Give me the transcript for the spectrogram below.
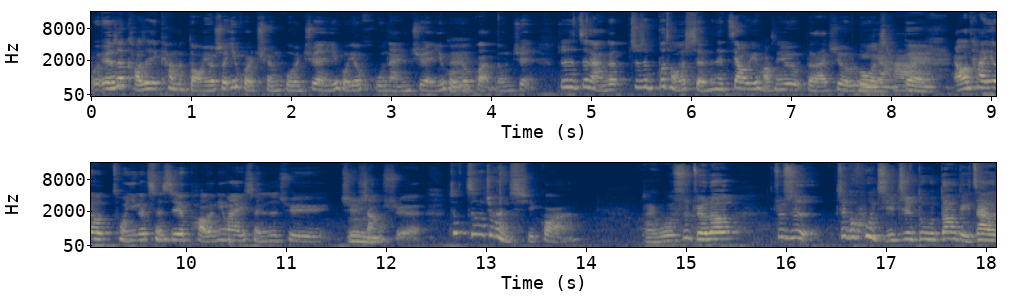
我有时候考试也看不懂，有时候一会儿全国卷，一会儿又湖南卷，一会儿又广东卷，就是这两个，就是不同的省份的教育好像又本来就有落差，对。然后他又从一个城市又跑到另外一个城市去去上学，就真的就很奇怪。对，我是觉得，就是这个户籍制度到底在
